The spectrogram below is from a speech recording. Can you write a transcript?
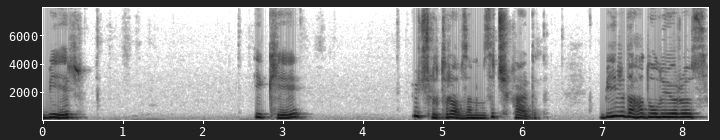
bir, iki, üçlü trabzanımızı çıkardık. Bir daha doluyoruz.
